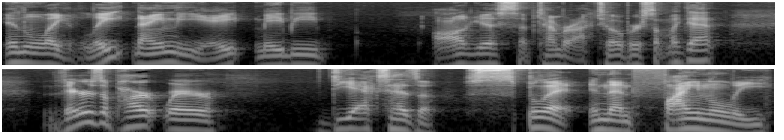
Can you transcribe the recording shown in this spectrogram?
in like late 98, maybe August, September, October, something like that, there's a part where DX has a split and then finally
